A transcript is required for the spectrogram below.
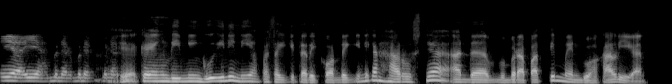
Iya, iya, benar, benar, benar. Ya, kayak yang di minggu ini nih, yang pas lagi kita recording ini kan harusnya ada beberapa tim main dua kali kan.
